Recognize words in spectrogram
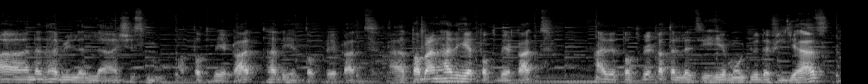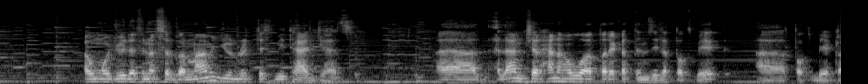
آه نذهب إلى شو اسمه التطبيقات. هذه التطبيقات. آه طبعا هذه هي التطبيقات. هذه التطبيقات التي هي موجودة في الجهاز. أو موجودة في نفس البرنامج ونريد تثبيتها على الجهاز. آه الآن شرحنا هو طريقة تنزيل التطبيق آه تطبيق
